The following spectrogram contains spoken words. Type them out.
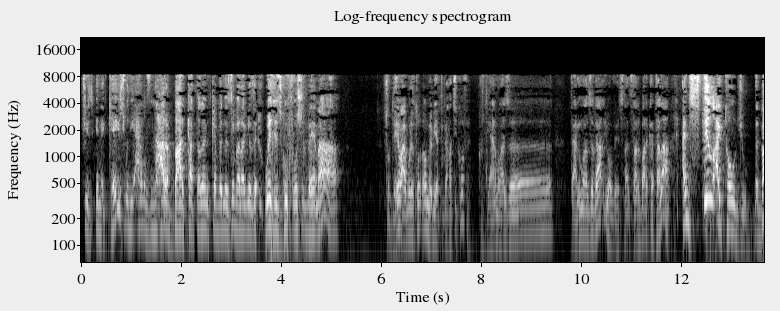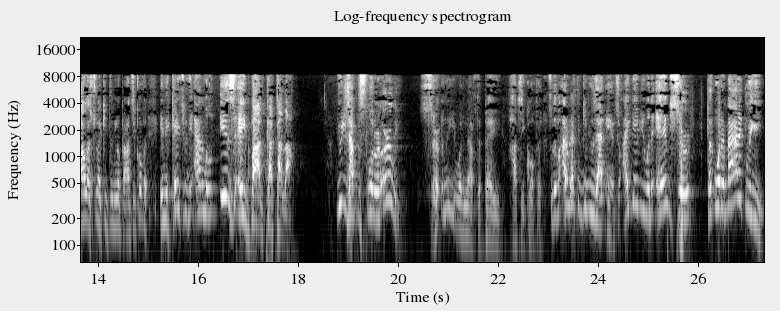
She's in a case where the animal's not a bar katala, with his gufo shel. So there I would have thought, oh, maybe you have to be kofir because the animal has a the animal has a value of it. It's not, it's not about a katala. And still, I told you that kofir in the case where the animal is a bar katala. You just have to slaughter it early. Certainly, you wouldn't have to pay hatzi kofir. So I don't have to give you that answer. I gave you an answer that automatically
